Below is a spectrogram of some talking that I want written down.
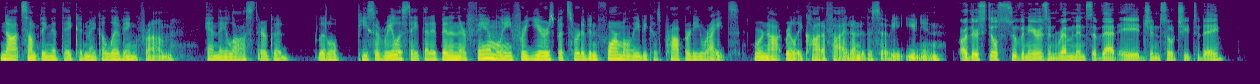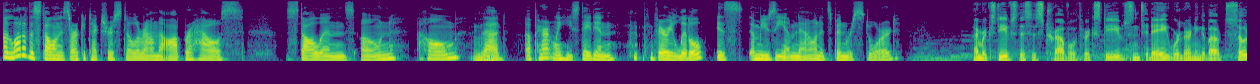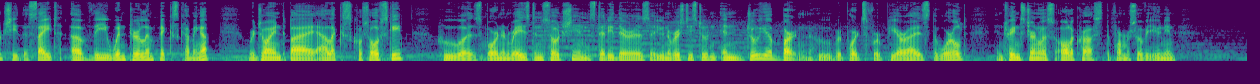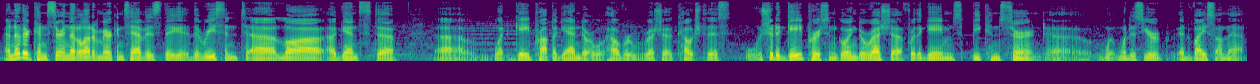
not something that they could make a living from, and they lost their good little piece of real estate that had been in their family for years, but sort of informally because property rights were not really codified under the Soviet Union. Are there still souvenirs and remnants of that age in Sochi today? A lot of the Stalinist architecture is still around the Opera House, Stalin's own home mm-hmm. that apparently he stayed in very little, is a museum now and it's been restored. I'm Rick Steves. This is Travel with Rick Steves, and today we're learning about Sochi, the site of the Winter Olympics coming up. We're joined by Alex Kosovsky, who was born and raised in Sochi and studied there as a university student, and Julia Barton, who reports for PRI's The World and trains journalists all across the former Soviet Union. Another concern that a lot of Americans have is the the recent uh, law against uh, uh, what gay propaganda, or however Russia couched this. Should a gay person going to Russia for the games be concerned? Uh, what, what is your advice on that?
